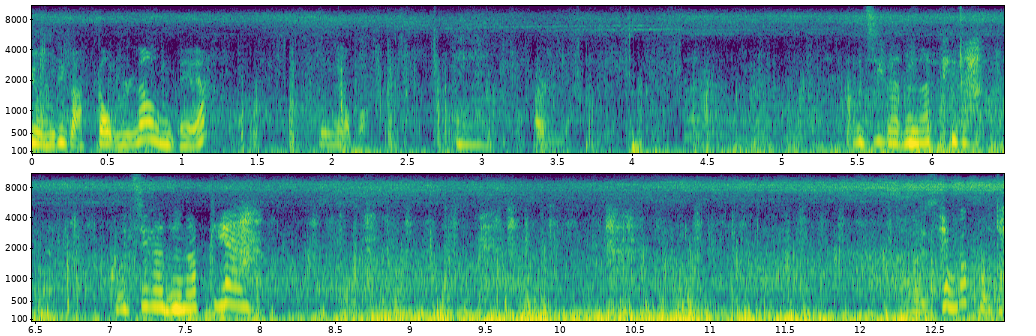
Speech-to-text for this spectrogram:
여기 우리가 아까 올라온 데야? 그런가 봐. 고지가 눈앞이다. 고지가 눈앞이야. 아, 우리 생각보다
